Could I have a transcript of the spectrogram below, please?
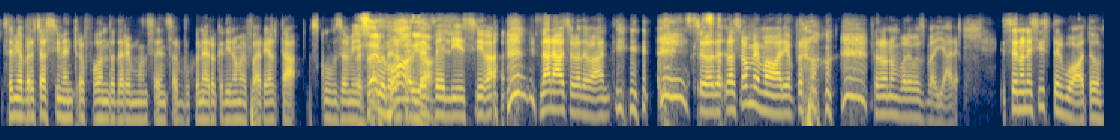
Se mi abbracciassi mentre affondo daremmo un senso al buco nero che di nome fa realtà. Scusami, E veramente memoria! È bellissima. No, no, ce l'ho davanti. Ce l'ho, lo so a memoria, però, però non volevo sbagliare. Se non esiste il vuoto,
